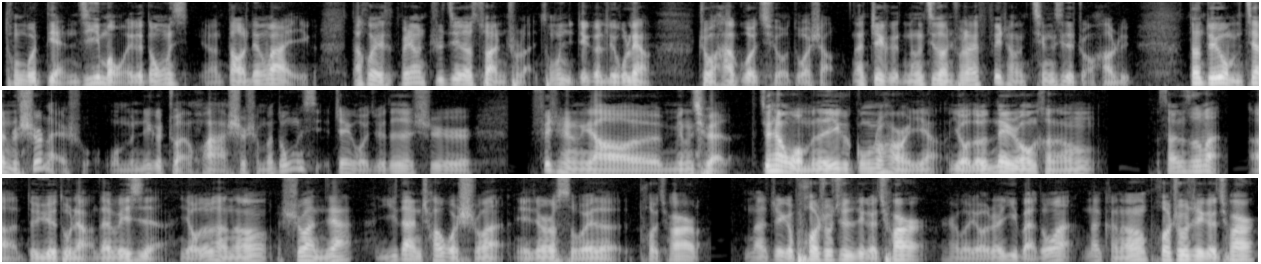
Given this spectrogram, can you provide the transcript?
通过点击某一个东西，然后到另外一个，它会非常直接的算出来，从你这个流量转化过去有多少，那这个能计算出来非常清晰的转化率。但对于我们建筑师来说，我们这个转化是什么东西？这个我觉得是非常要明确的。就像我们的一个公众号一样，有的内容可能三四万啊的阅读量在微信，有的可能十万加，一旦超过十万，也就是所谓的破圈了。那这个破出去的这个圈儿是吧？有着一百多万，那可能破出这个圈儿，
